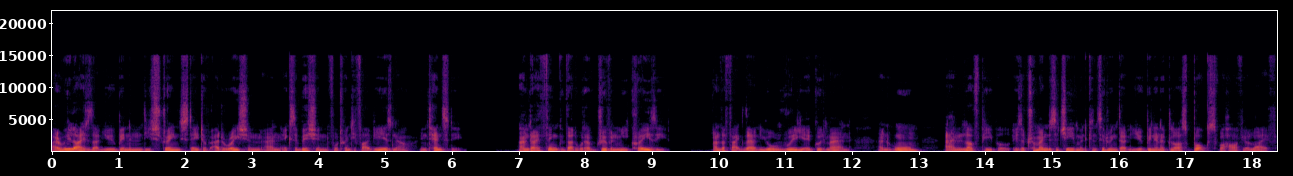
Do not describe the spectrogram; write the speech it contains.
I realize that you've been in the strange state of adoration and exhibition for 25 years now, intensely. And I think that would have driven me crazy. And the fact that you're really a good man, and warm, and love people is a tremendous achievement considering that you've been in a glass box for half your life.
